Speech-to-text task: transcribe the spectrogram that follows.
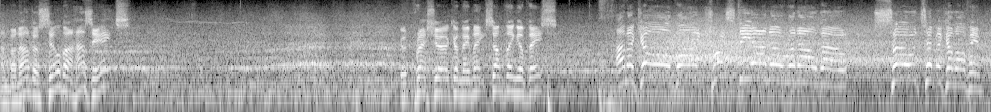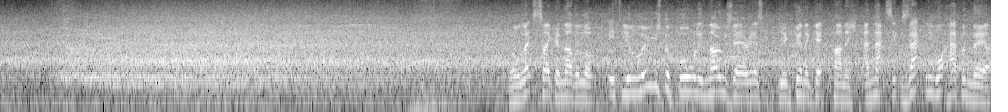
And Bernardo Silva has it. Good pressure. Can they make something of this? And a goal by Cristiano Ronaldo. So typical of him. Let's take another look. If you lose the ball in those areas, you're going to get punished, and that's exactly what happened there.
